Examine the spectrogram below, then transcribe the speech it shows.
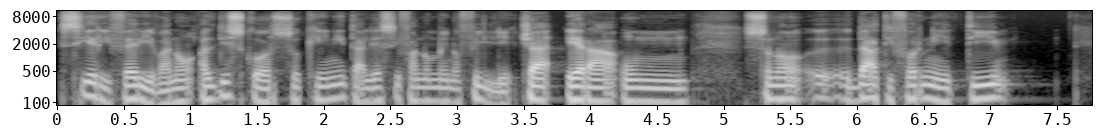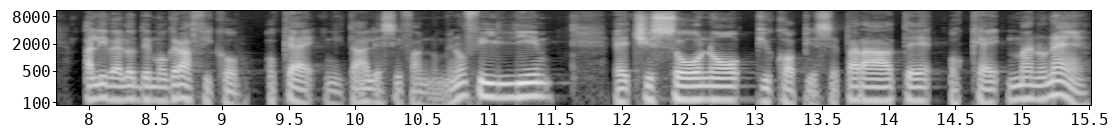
si riferivano al discorso che in Italia si fanno meno figli, cioè un, sono eh, dati forniti a livello demografico, ok, in Italia si fanno meno figli, eh, ci sono più coppie separate, ok, ma non è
